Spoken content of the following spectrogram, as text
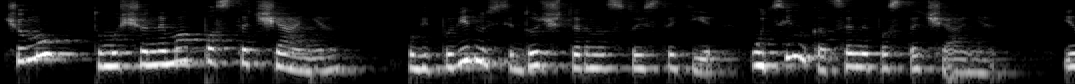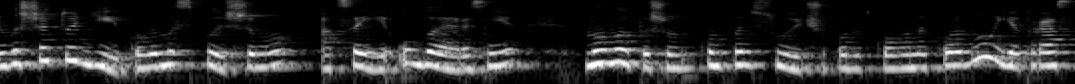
Чому? Тому що нема постачання у відповідності до 14 статті. Оцінка це не постачання. І лише тоді, коли ми спишемо, а це є у березні, ми випишемо компенсуючу податкову накладну, якраз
